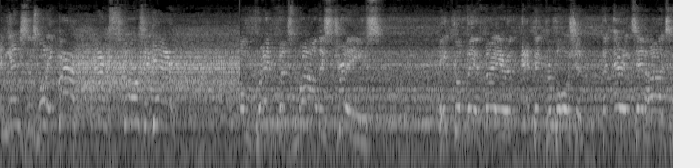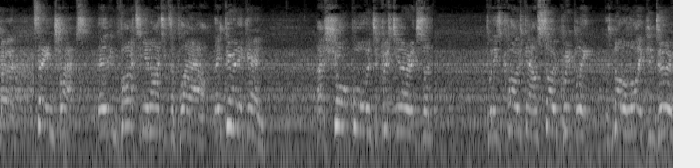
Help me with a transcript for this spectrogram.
and Jensen's won it back and scores again. On Brentford's wildest dreams, it could be a failure of epic proportion for Erik Ten Hag's man. Setting traps. They're inviting United to play out. They do it again. That short ball into Christian Eriksen, but he's closed down so quickly. There's not a lot he can do.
